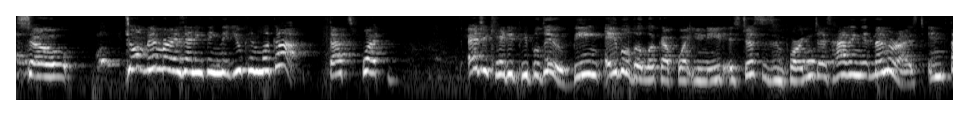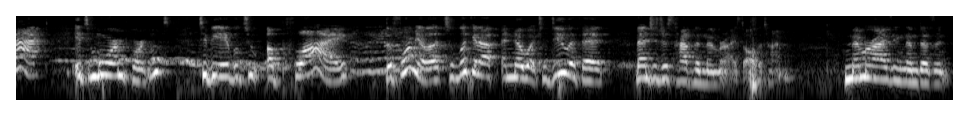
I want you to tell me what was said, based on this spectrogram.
So don't memorize anything that you can look up. That's what educated people do. Being able to look up what you need is just as important as having it memorized. In fact, it's more important to be able to apply the formula, to look it up and know what to do with it, than to just have them memorized all the time. Memorizing them doesn't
